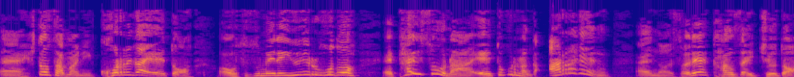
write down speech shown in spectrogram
ー人様にこれがええと、おすすめで言えるほど、えー大層なええところなんかあらへん、えーのですよね、関西中と。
